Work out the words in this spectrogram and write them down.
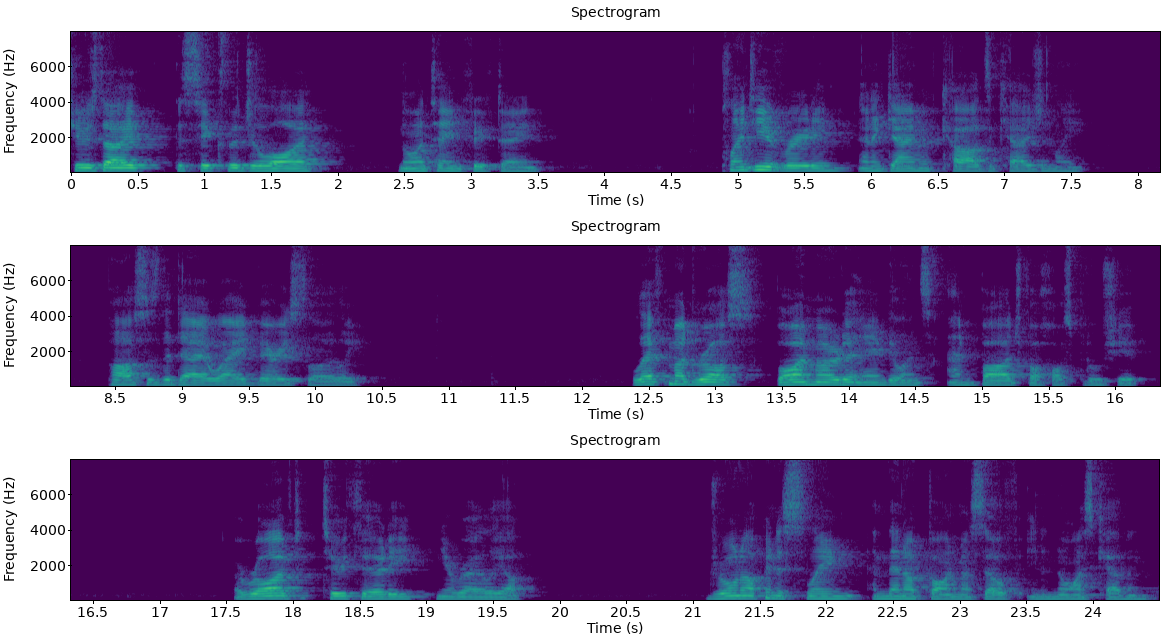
Tuesday, the 6th of July, 1915. Plenty of reading and a game of cards occasionally. Passes the day away very slowly. Left Mudros by motor ambulance and barge for hospital ship. Arrived 2.30 Neuralia. Drawn up in a sling and then I find myself in a nice cabin.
